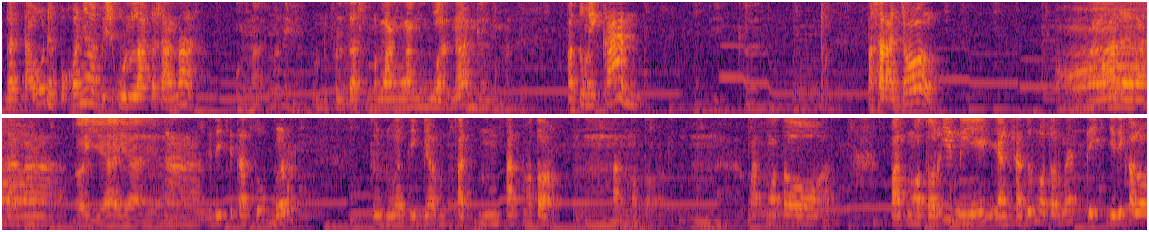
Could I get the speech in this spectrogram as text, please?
nggak tahu deh pokoknya habis unla ke sana Unat mana ya? Universitas Melanglang Buana Enggak di mana? patung ikan Ikan. pasar Ancol Oh. nah daerah sana Oh iya iya iya. nah jadi kita tuh ber tuh dua tiga empat. Empat motor. Hmm. empat motor. Hmm. empat motor. Empat motor ini yang satu motor metik. Jadi kalau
